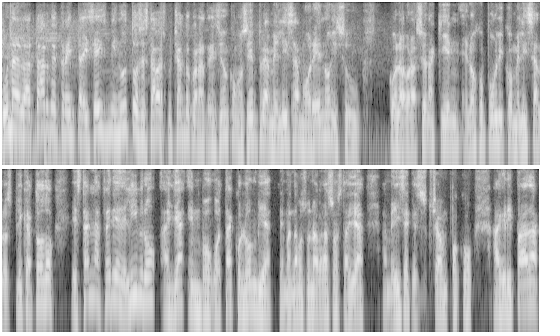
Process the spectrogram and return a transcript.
Una de la tarde, 36 minutos. Estaba escuchando con atención, como siempre, a Melisa Moreno y su colaboración aquí en El Ojo Público. Melissa lo explica todo. Está en la Feria del Libro allá en Bogotá, Colombia. Le mandamos un abrazo hasta allá a Melissa que se escuchaba un poco agripada.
